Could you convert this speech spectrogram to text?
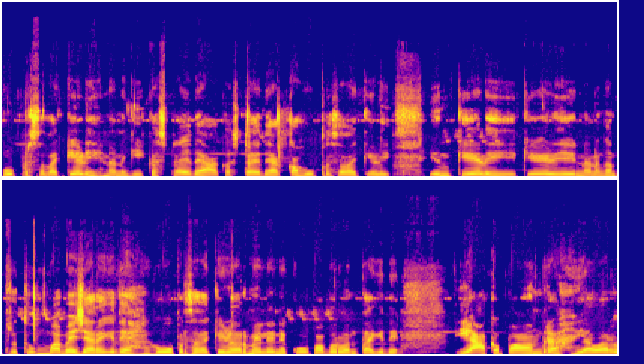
ಹೂ ಪ್ರಸಾದ ಕೇಳಿ, ನನಗೆ ಈ ಕಷ್ಟ ಇದೆ, ಆ ಕಷ್ಟ ಇದೆ, ಅಕ್ಕ ಹೂ ಪ್ರಸಾದ ಕೇಳಿ. ಇದನ್ನು ಕೇಳಿ ಕೇಳಿ ನನಗಂತೂ ತುಂಬ ಬೇಜಾರಾಗಿದೆ. ಹೂ ಪ್ರಸಾದ ಕೇಳೋರ ಮೇಲೇ ಕೋಪ ಬರುವಂತಾಗಿದೆ. ಯಾಕಪ್ಪ ಅಂದ್ರೆ ಯಾರು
